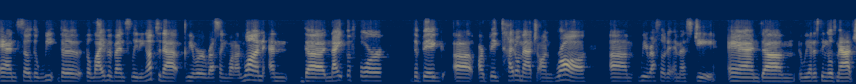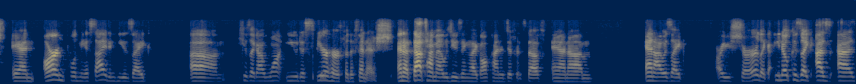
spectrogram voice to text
And so the week the the live events leading up to that, we were wrestling one on one. And the night before the big uh, our big title match on Raw, um, we wrestled at MSG, and um, we had a singles match. And Arn pulled me aside, and he was like, um, he's like, I want you to spear her for the finish. And at that time, I was using like all kind of different stuff, and um, and I was like, Are you sure? Like, you know, because like as as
